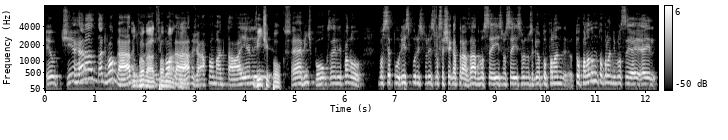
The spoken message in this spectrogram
eu tinha, já era advogado. Advogado, macho, formado, né? Advogado, já formado e tal. Aí ele. Vinte e poucos. É, vinte e poucos. Aí ele falou: você por isso, por isso, por isso, você chega atrasado, você isso, você isso, não sei o que. Eu tô falando, eu tô falando ou não tô falando de você? Aí, aí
